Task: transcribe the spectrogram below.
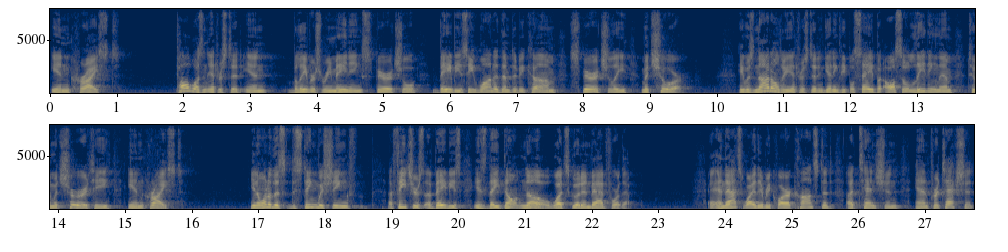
in Christ. Paul wasn't interested in believers remaining spiritual babies, he wanted them to become spiritually mature. He was not only interested in getting people saved, but also leading them to maturity in Christ. You know, one of the distinguishing uh, features of babies is they don't know what's good and bad for them. And that's why they require constant attention and protection.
